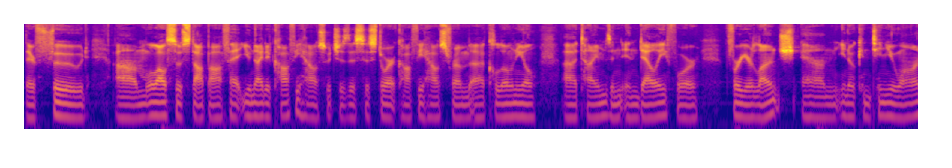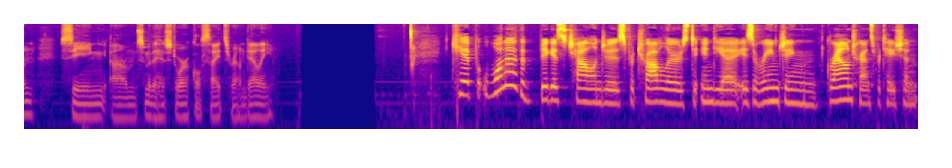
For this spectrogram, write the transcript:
their food. Um, we'll also stop off at United Coffee House, which is this historic coffee house from uh, colonial uh, times in, in Delhi for for your lunch, and you know continue on seeing um, some of the historical sites around Delhi. Kip, one of the biggest challenges for travelers to India is arranging ground transportation.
